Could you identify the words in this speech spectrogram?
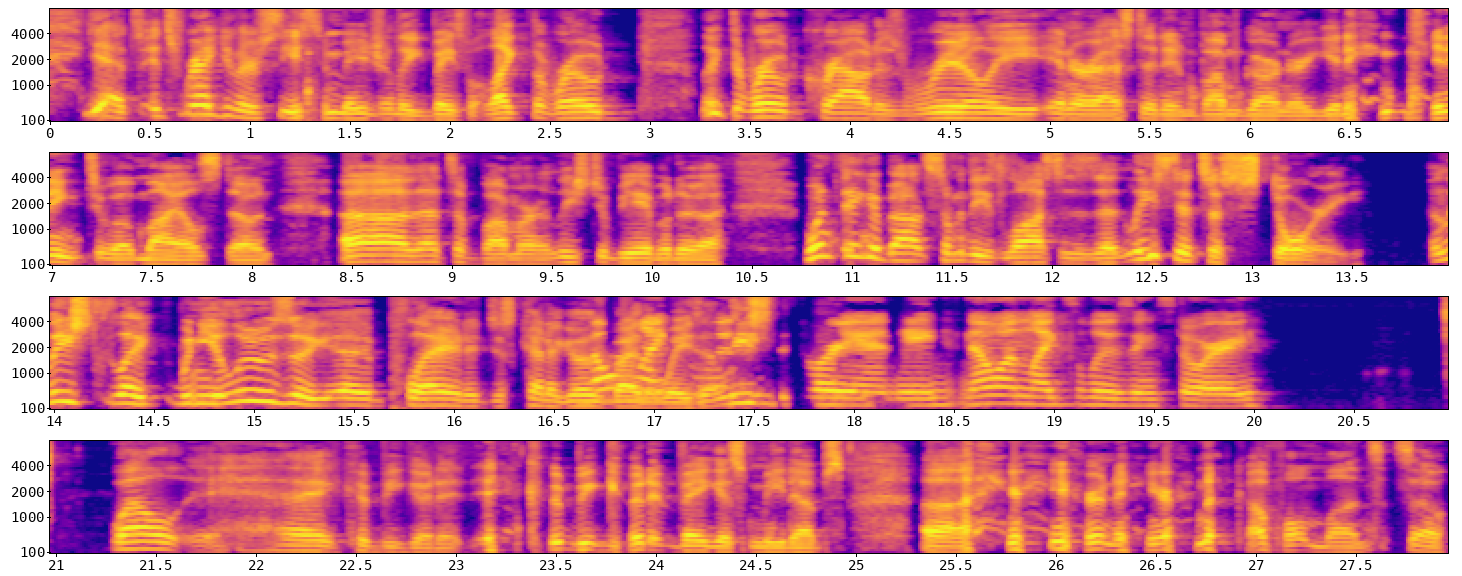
yeah, it's it's regular season Major League Baseball. Like the road, like the road crowd is really interested in Bumgarner getting getting to a milestone. Uh, that's a bummer. At least you'll be able to. Uh, one thing about some of these losses is at least it's a story. At least, like when you lose a, a play and it just kind of goes no by the ways. At least story, Andy. No one likes a losing story. Well, it could be good at it could be good at Vegas meetups uh, here in here in a couple months. So,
